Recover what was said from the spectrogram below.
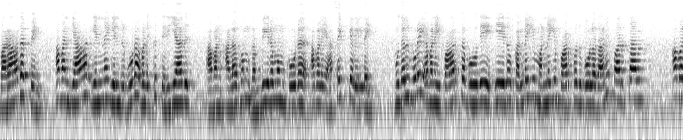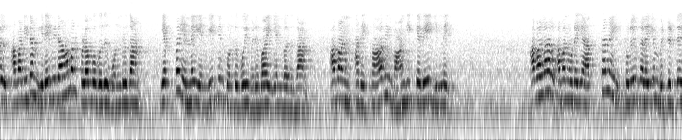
வராத பெண். அவன் யார் என்ன என்று கூட அவளுக்கு தெரியாது. அவன் அழகும் கம்பீரமும் கூட அவளை அசைக்கவில்லை. முதல் முறை அவனை பார்த்தபோதே ஏதோ கல்லையும் மண்ணையும் பார்ப்பது போலதானே பார்த்தாள். அவள் அவனிடம் இடைவிடாமல் புலம்புவது ஒன்றுதான். எப்ப என்னை என் வீட்டில் கொண்டு போய் விடுவாய் என்பதுதான். அவன் அதை காதில் வாங்கிக்கவே இல்லை. அவளால் அவனுடைய அத்தனை தொழில்களையும் விட்டுட்டு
